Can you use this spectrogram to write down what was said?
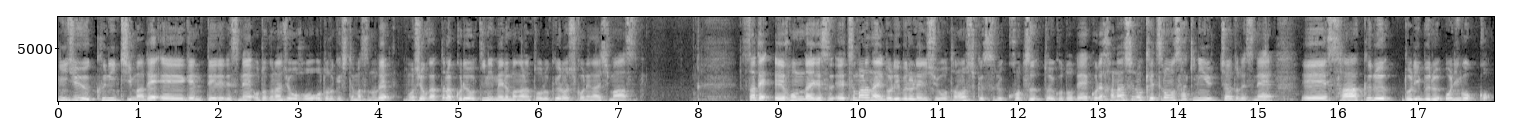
29日まで、えー、限定でですね、お得な情報をお届けしてますので、もしよかったらこれを機にメルマガの登録よろしくお願いします。さて、えー、本題です、えー、つまらないドリブル練習を楽しくするコツということで、これ話の結論を先に言っちゃうとですね、えー、サークルドリブル鬼ごっこ、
